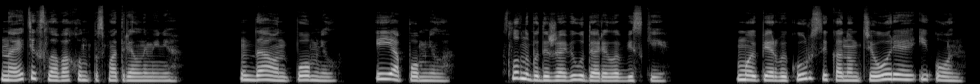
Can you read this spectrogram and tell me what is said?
На этих словах он посмотрел на меня. Да, он помнил. И я помнила. Словно бы дежавю ударила в виски. Мой первый курс, эконом-теория и он,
